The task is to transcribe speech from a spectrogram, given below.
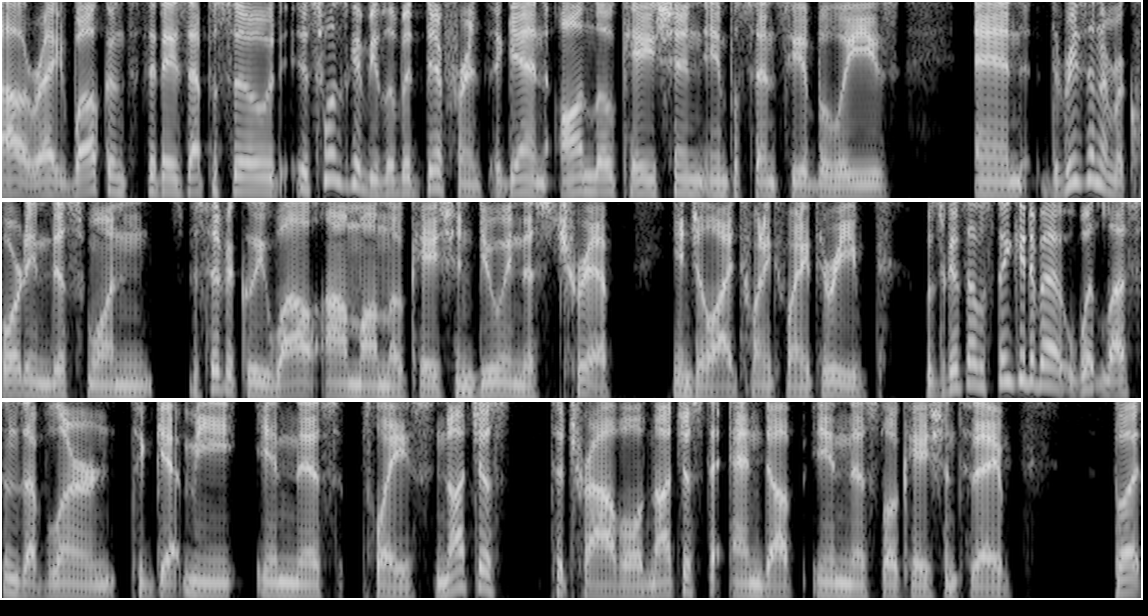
All right, welcome to today's episode. This one's going to be a little bit different. Again, on location in Placencia, Belize. And the reason I'm recording this one specifically while I'm on location doing this trip in July 2023 was because I was thinking about what lessons I've learned to get me in this place, not just to travel, not just to end up in this location today, but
